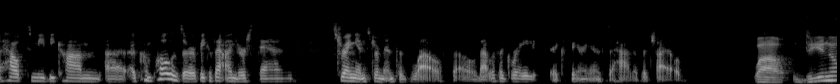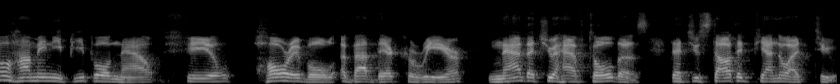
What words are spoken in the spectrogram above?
helped me become a, a composer because I understand string instruments as well. So that was a great experience to have as a child. Wow. Do you know how many people now feel horrible about their career now that you have told us that you started piano at two?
